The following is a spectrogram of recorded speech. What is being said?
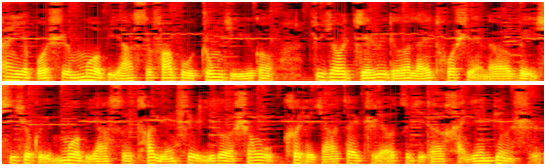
暗夜博士：莫比亚斯》发布终极预告，聚焦杰瑞德·莱托饰演的伪吸血鬼莫比亚斯。他原是一个生物科学家，在治疗自己的罕见病时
